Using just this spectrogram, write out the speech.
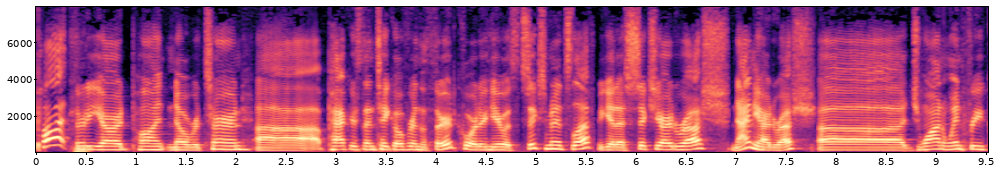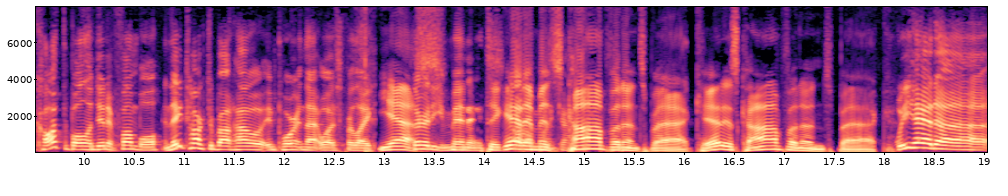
Punt, 30 yard punt, no return. Uh, Packers then take over in the third quarter here with six minutes left. We get a six yard rush, nine yard rush. Uh, Juwann Winfree caught the ball and didn't fumble, and they talked about how important that was for like Yes. 30 minutes To get Oh him his God. confidence back. Get his confidence back. We had uh,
